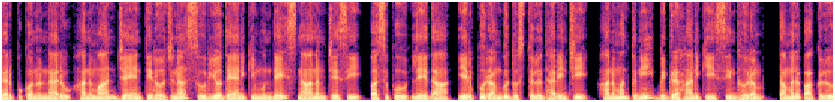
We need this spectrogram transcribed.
జరుపుకోనున్నారు. హనుమాన్ జయంతి రోజున సూర్యోదయానికి ముందే స్నానం చేసి పసుపు లేదా ఎరుపు రంగు దుస్తులు ధరించి హనుమంతుని విగ్రహానికి సింధూరం తమలపాకులు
